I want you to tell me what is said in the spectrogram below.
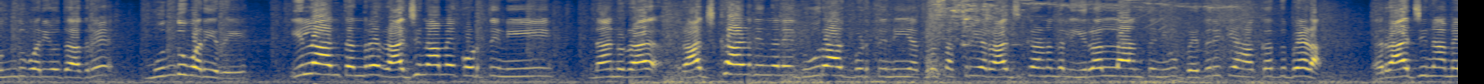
ಮುಂದುವರಿಯೋದಾದ್ರೆ ಮುಂದುವರಿರಿ. ಇಲ್ಲ ಅಂತಂದ್ರೆ ರಾಜೀನಾಮೆ ಕೊಡ್ತೀನಿ, ನಾನು ರಾಜಕಾರಣದಿಂದನೇ ದೂರ ಆಗ್ಬಿಡ್ತೀನಿ, ಅಥವಾ ಸಕ್ರಿಯ ರಾಜಕಾರಣದಲ್ಲಿ ಇರಲ್ಲ ಅಂತ ನೀವು ಬೆದರಿಕೆ ಹಾಕೋದು ಬೇಡ. ರಾಜೀನಾಮೆ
